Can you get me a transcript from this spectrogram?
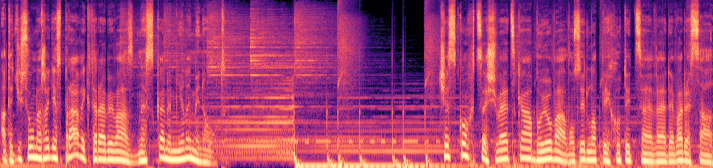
A teď už jsou na řadě zprávy, které by vás dneska neměly minout. Česko chce švédská bojová vozidla pěchoty CV-90.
